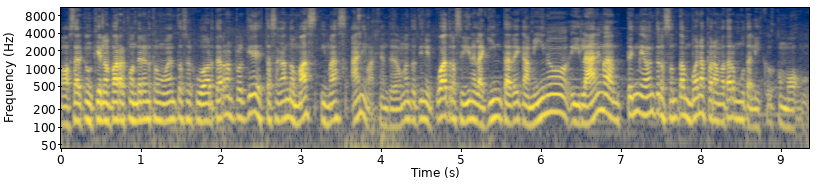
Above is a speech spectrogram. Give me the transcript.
Vamos a ver con quién nos va a responder en estos momentos el jugador Terran porque está sacando más y más ánimas, gente. De momento tiene 4, se viene la quinta de camino y las ánimas técnicamente no son tan buenas para matar mutaliscos como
